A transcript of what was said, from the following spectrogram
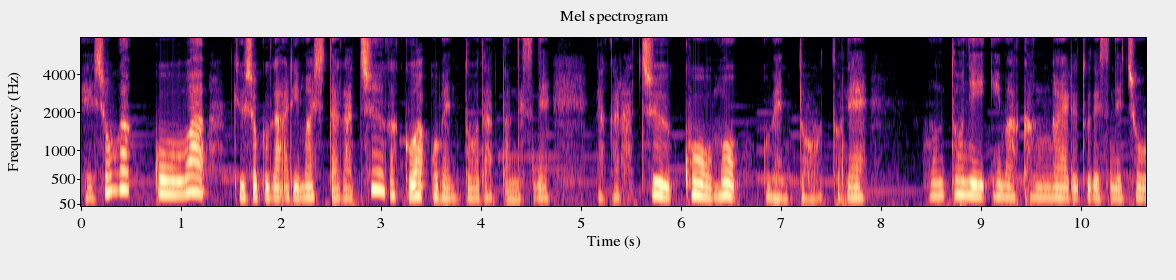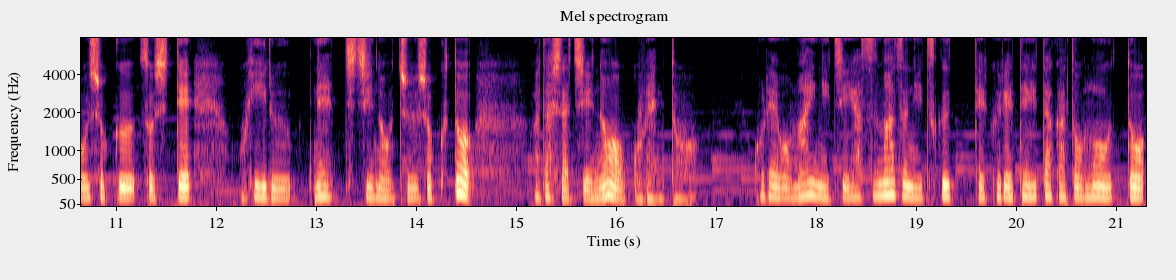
えー、小学校は給食がありましたが中学はお弁当だったんですね。だから中高もお弁当とね本当に今考えるとですね朝食そしてお昼ね父の昼食と私たちのお弁当これを毎日休まずに作ってくれていたかと思うと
